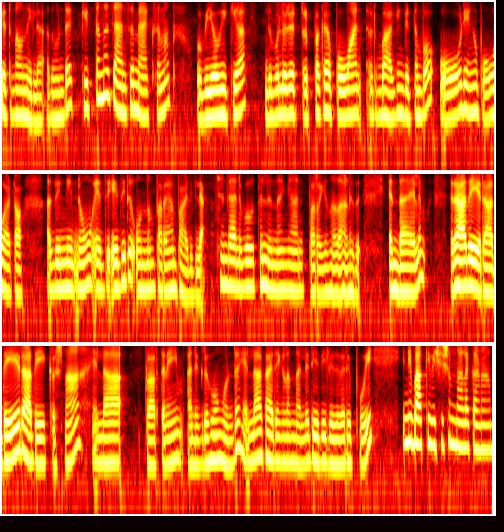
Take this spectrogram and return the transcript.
കിട്ടണമെന്നില്ല. അതുകൊണ്ട് കിട്ടുന്ന ചാൻസ് മാക്സിമം ഉപയോഗിക്കുക. ഇതുപോലൊരു ട്രിപ്പൊക്കെ പോവാൻ ഒരു ഭാഗ്യം കിട്ടുമ്പോൾ ഓടി അങ്ങ് പോവുക കേട്ടോ. അതിന് നോ എതി എതിര് ഒന്നും പറയാൻ പാടില്ല. അച്ഛന്റെ അനുഭവത്തിൽ നിന്ന് ഞാൻ പറയുന്നതാണിത്. എന്തായാലും രാധേ രാധേ രാധേ കൃഷ്ണ. എല്ലാ പ്രാർത്ഥനയും അനുഗ്രഹവും കൊണ്ട് എല്ലാ കാര്യങ്ങളും നല്ല രീതിയിൽ ഇതുവരെ പോയി. ഇനി ബാക്കി വിശേഷം നാളെ കാണാം.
